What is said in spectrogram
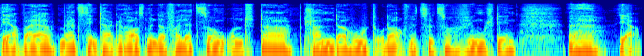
ja, war er mehr als zehn Tage raus mit einer Verletzung und da Chan, Hut oder auch Witzel zur Verfügung stehen, äh, ja,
